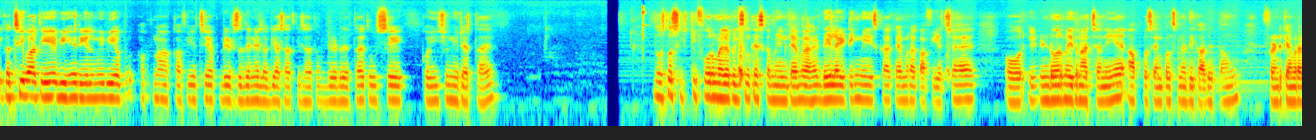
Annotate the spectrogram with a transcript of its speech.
एक अच्छी बात ये भी है रियल भी अब अपना काफ़ी अच्छे अपडेट्स देने लग गया, साथ के साथ अपडेट देता है तो उससे कोई इशू नहीं रहता है। दोस्तों 64 मेगापिक्सल का इसका मेन कैमरा है। डे लाइटिंग में इसका कैमरा काफ़ी अच्छा है और इंडोर में इतना अच्छा नहीं है। आपको सैम्पल्स में दिखा देता हूँ। फ्रंट कैमरा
